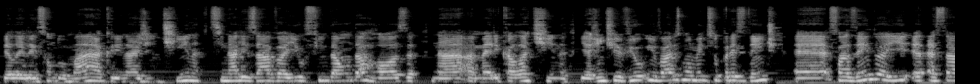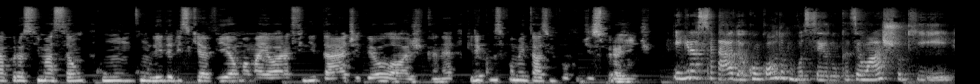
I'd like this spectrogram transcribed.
pela eleição do Macri na Argentina, sinalizava aí o fim da onda rosa na América Latina. E a gente viu em vários momentos o presidente é, fazendo aí essa aproximação com, com líderes que havia uma maior afinidade ideológica, né? Queria que você comentasse um pouco disso pra gente. Engraçado, eu concordo com você, Lucas. Eu acho que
